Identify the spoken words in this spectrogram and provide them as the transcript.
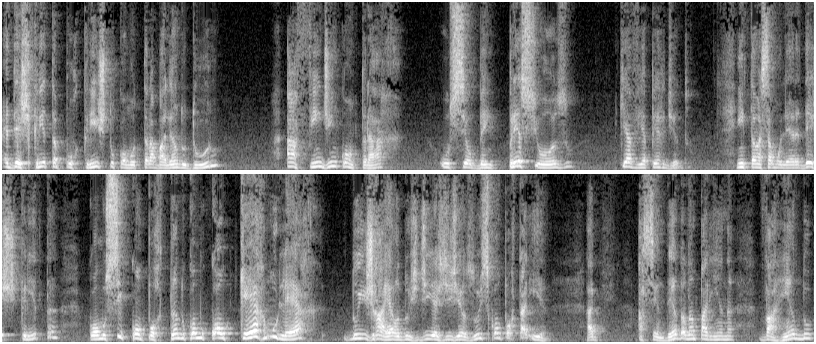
é descrita por Cristo como trabalhando duro, a fim de encontrar o seu bem precioso que havia perdido. Então, essa mulher é descrita como se comportando como qualquer mulher do Israel dos dias de Jesus se comportaria. Acendendo a lamparina, varrendo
